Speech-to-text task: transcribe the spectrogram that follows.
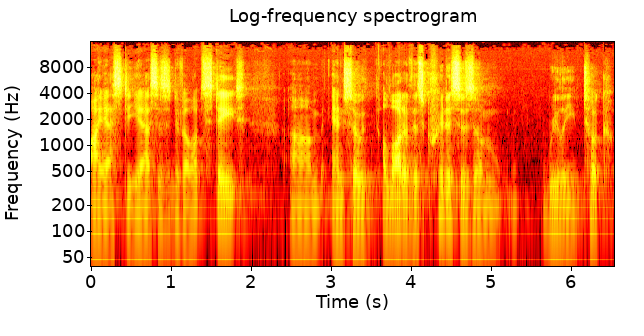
ISDS as a developed state. Um, and so a lot of this criticism really took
